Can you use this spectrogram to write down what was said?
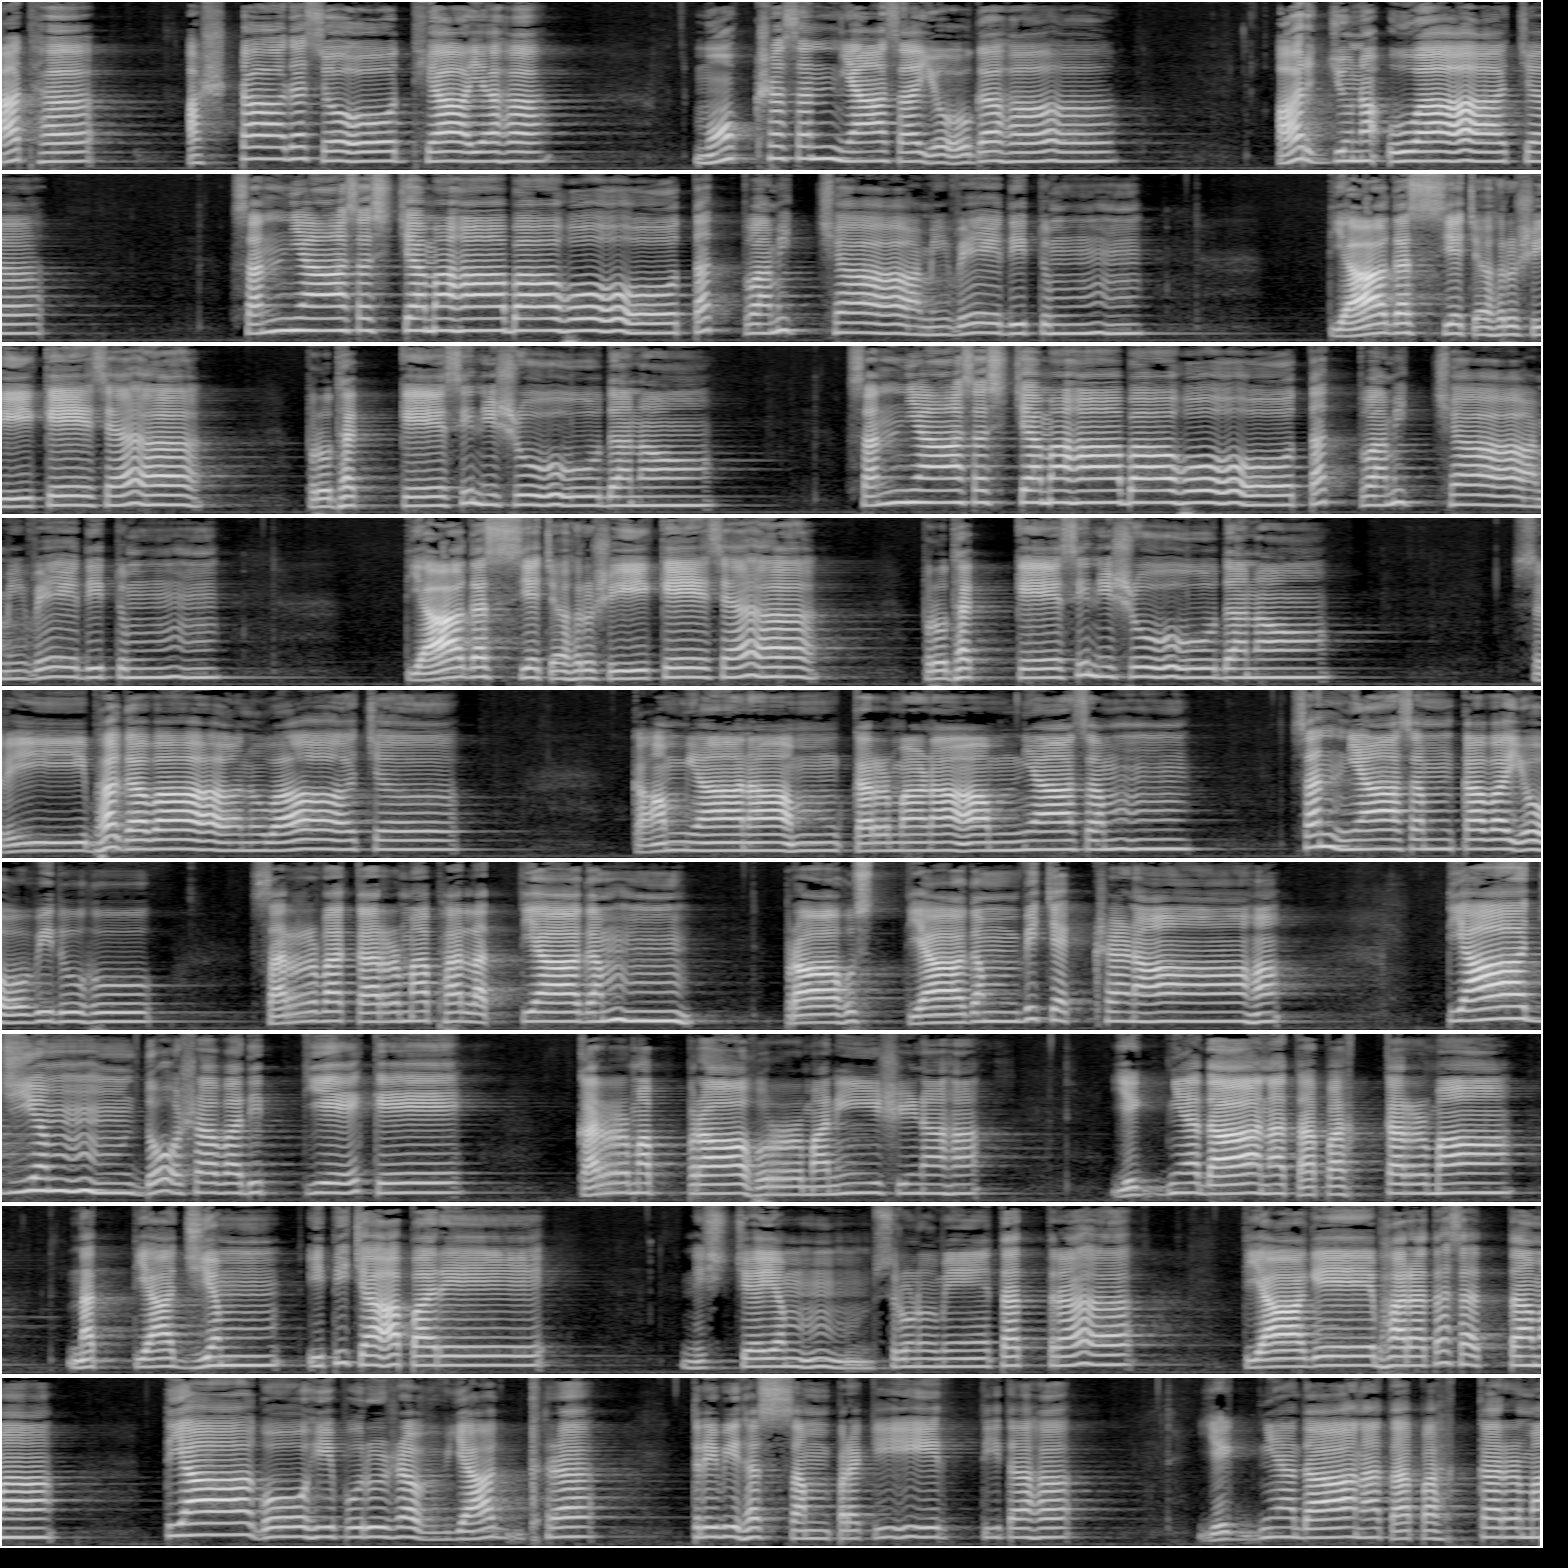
अथ अष्टादशोऽध्यायः मोक्षसन्न्यासयोगः। अर्जुन उवाच सन्न्यासश्च महाबाहो तत्त्वमिच्छामि वेदितुम्। त्यागस्य च हृषीकेश पृथक्केसि निषूदन सन्न्यासश्च महाबाहो तत्त्वमिच्छामि वेदितुम्। त्यागस्य च हृषीकेश पृथक्केसि निषूदन श्रीभगवानुवाच। काम्यानां कर्मणां न्यासं सन्न्यासं कवयो विदुः सर्वकर्मफलत्यागं प्राहुस्त्यागं विचक्षणाः। त्याज्यं दोषवदित्येके कर्मप्राहुर्मनीषिणः। यज्ञदानतपः कर्म न त्याज्यम् इति चापरे। निश्चयं शृणु मे तत्र त्यागे भरतसत्तमा। त्यागो हि पुरुषव्याघ्र। त्रिविधः सम्प्रकीर्तितः। यज्ञदानतपः कर्म।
